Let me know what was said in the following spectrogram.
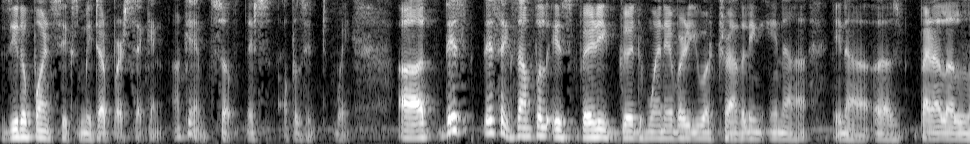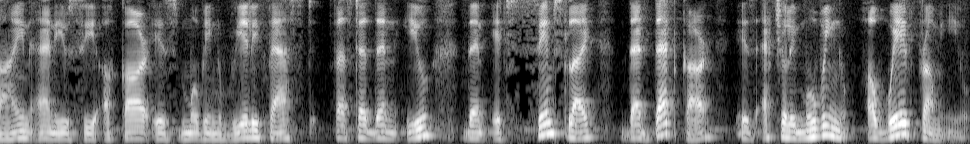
0.6 meter per second. Okay, so it's opposite way. Uh, this this example is very good whenever you are traveling in a in a, a, parallel line and you see a car is moving really fast faster than you then it seems like that that car is actually moving away from you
